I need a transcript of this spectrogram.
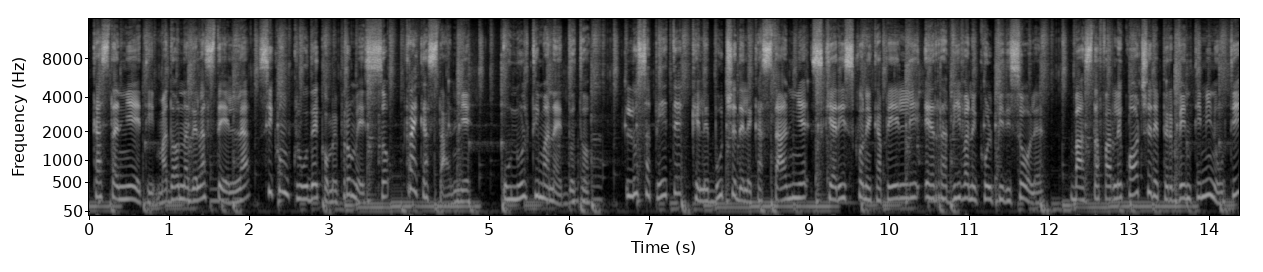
Castagneti, Madonna della Stella, si conclude come promesso tra i castagni. Un ultimo aneddoto. Lo sapete che le bucce delle castagne schiariscono i capelli e ravvivano i colpi di sole? Basta farle cuocere per 20 minuti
